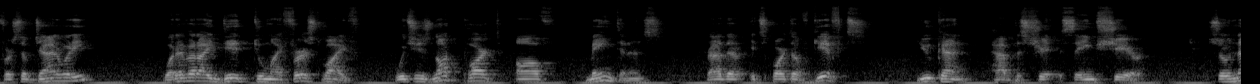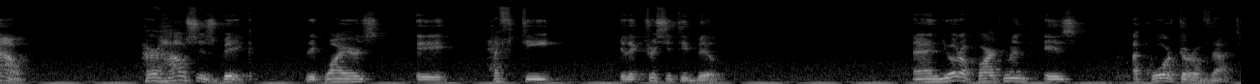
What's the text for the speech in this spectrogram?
1st of January. Whatever I did to my first wife, which is not part of maintenance, rather it's part of gifts, you can have the sh same share. So now, her house is big, requires a hefty electricity bill. And your apartment is a quarter of that.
